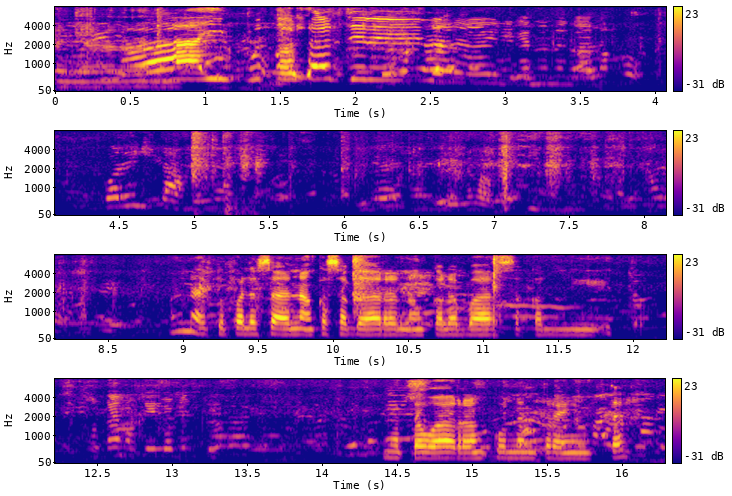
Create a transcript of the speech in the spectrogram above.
Ayan. Ay, puto sa chinila. Hindi ka na nag-alak ko. 40. Ano, ito pala sana ang kasagaran ng kalabasa kilo dito? Natawaran ko ng 30.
